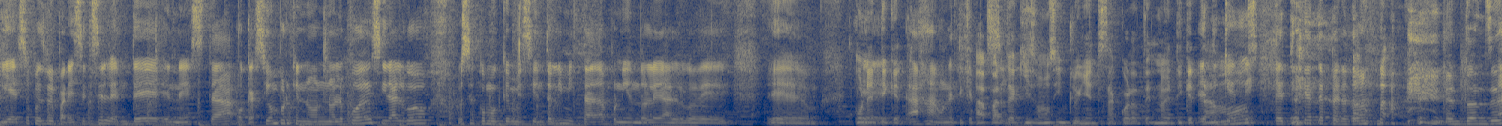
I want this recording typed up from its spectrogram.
y eso pues me parece excelente en esta ocasión porque no, no le puedo decir algo, o sea, como que me siento limitada poniéndole algo de... eh, Una eh, etiqueta. Ajá, una etiqueta. Aparte sí. aquí somos incluyentes, acuérdate, no etiquetamos. Etiquete, etiquete, perdón. Entonces,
